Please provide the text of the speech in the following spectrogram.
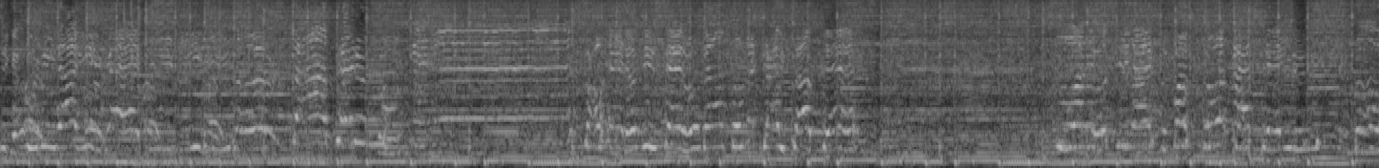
違う未来が君ののを何いたって不安をしないと僕も分かっている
